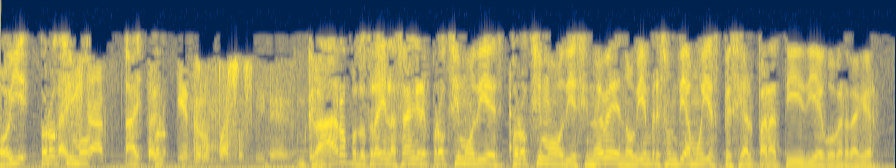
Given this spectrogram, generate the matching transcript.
Oye, próximo... Ay, viendo los pasos. Claro, pues lo trae en la sangre. Próximo, diez, próximo 19 de noviembre es un día muy especial para ti, Diego Verdaguer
